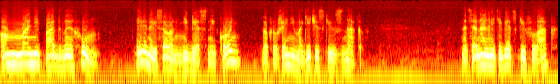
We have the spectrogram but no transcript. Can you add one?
«Ом Мани Падме Хум» или нарисован небесный конь в окружении магических знаков. Национальный тибетский флаг,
